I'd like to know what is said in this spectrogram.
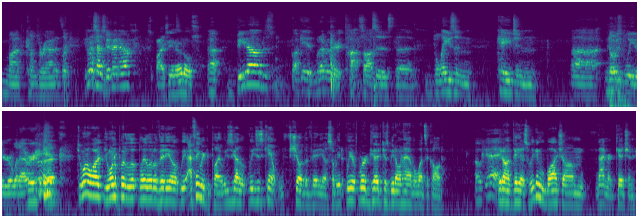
month comes around, it's like, you know what sounds good right now? Spicy noodles. Uh, B Dubs, fucking whatever their top sauce is, the blazing Cajun uh, nosebleeder or whatever. Do you want to watch? You want to put a little, play a little video? We I think we could play. We just got to. We just can't show the video, so we we're, we're good because we don't have a what's it called? okay. We don't have video, so we can watch um Nightmare Kitchen.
